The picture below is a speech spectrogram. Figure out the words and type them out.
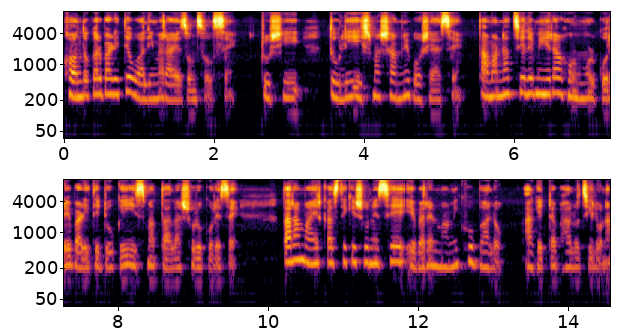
খন্দকার বাড়িতে ওয়ালিমার আয়োজন চলছে। টুসি, তুলি ইসমার সামনে বসে আছে। তামান্নার ছেলে মেয়েরা হুড়মুড় করে বাড়িতে ঢুকেই ইসমার তালা শুরু করেছে। তারা মায়ের কাছ থেকে শুনেছে, এবারের মামি খুব ভালো, আগেরটা ভালো ছিল না।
